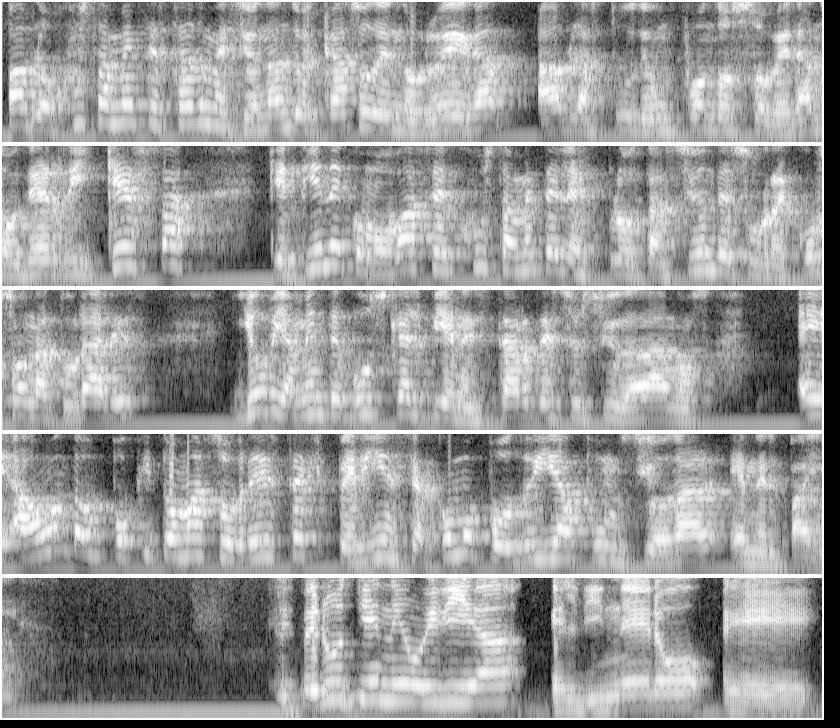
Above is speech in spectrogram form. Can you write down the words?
Pablo, justamente estás mencionando el caso de Noruega, hablas tú de un fondo soberano de riqueza que tiene como base justamente la explotación de sus recursos naturales y obviamente busca el bienestar de sus ciudadanos. Eh, ahonda un poquito más sobre esta experiencia, ¿cómo podría funcionar en el país? El Perú tiene hoy día el dinero eh,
